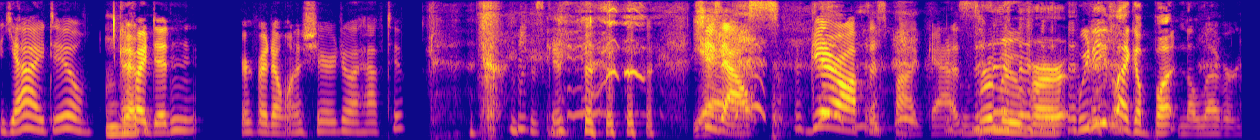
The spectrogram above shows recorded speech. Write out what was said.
Yeah, I do. Okay. If I didn't, or if I don't want to share, do I have to? Just kidding. She's out. Get her off this podcast. Remove her. We need like a button, a lever.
